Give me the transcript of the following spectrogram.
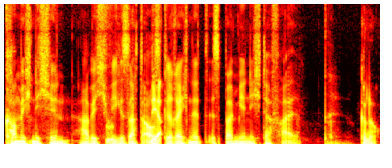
Komme ich nicht hin. Habe ich, wie gesagt, ausgerechnet. Ist bei mir nicht der Fall. Genau.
